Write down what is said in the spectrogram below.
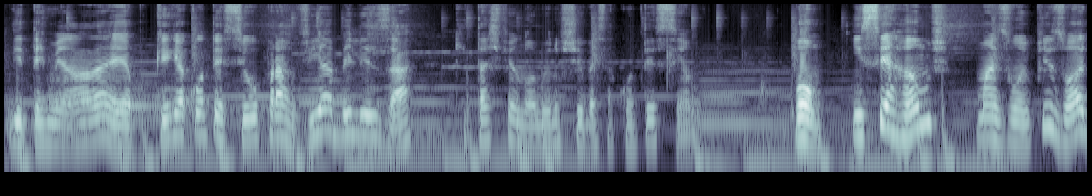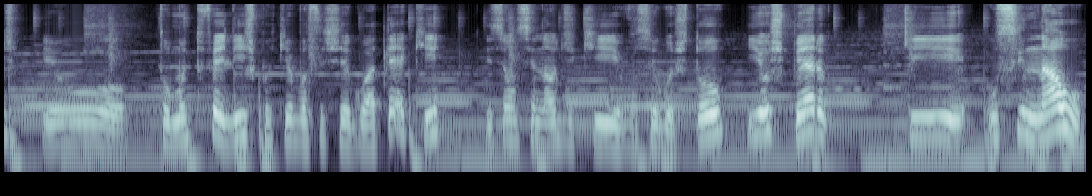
em determinada época, o que, que aconteceu para viabilizar que tais fenômenos estivessem acontecendo. Bom, encerramos mais um episódio. Eu estou muito feliz porque você chegou até aqui. Isso é um sinal de que você gostou e eu espero que o sinal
